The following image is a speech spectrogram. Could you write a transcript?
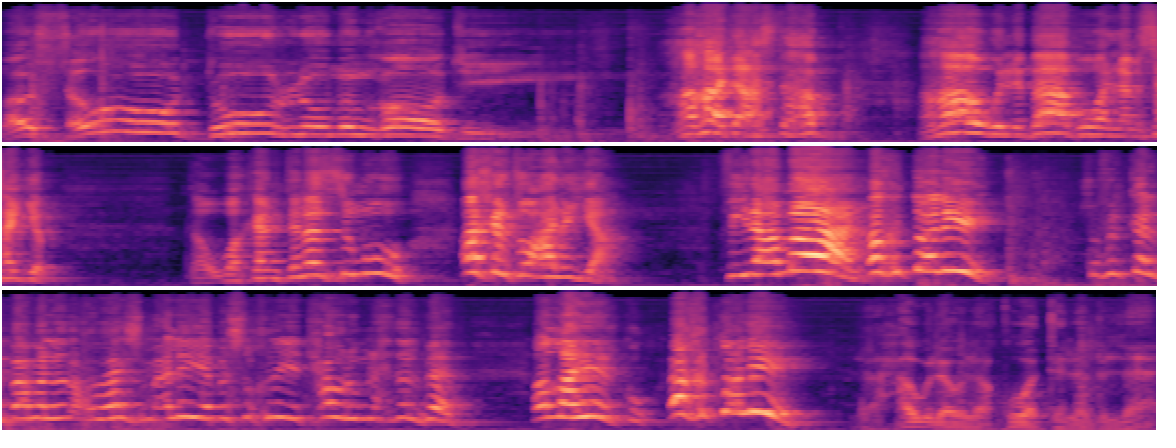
مسعود دور له من غادي. هذا استهب هاو الباب ولا مسيب. توا كان تنزموه اكلتوا عليا في الأمان. أخذتوا عليه شوف الكلب عمل يروح هاشم عليا باش الاخرين يتحولوا من حدا الباب. الله يهلكوا أخذتوا عليه لا حول ولا قوة إلا بالله.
